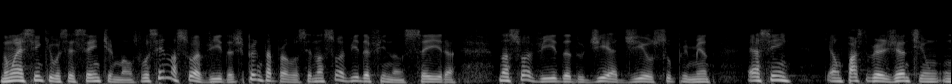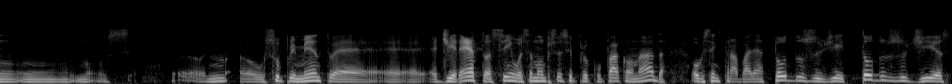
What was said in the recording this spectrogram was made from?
Não é assim que você sente, irmãos? Você na sua vida, deixa eu perguntar para você, na sua vida financeira, na sua vida do dia a dia, o suprimento, é assim? Que é um pasto verjante, um, um, um, o suprimento é, é, é, direto assim, você não precisa se preocupar com nada? Ou você tem que trabalhar todos os dias, todos os dias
